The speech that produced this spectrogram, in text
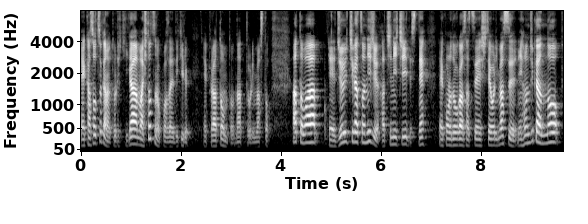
仮想通貨の取引がまあ一つの口座でできるプラットフォームとなっておりますと。あとは11月の28日ですねこの動画を撮影しております日本時間の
